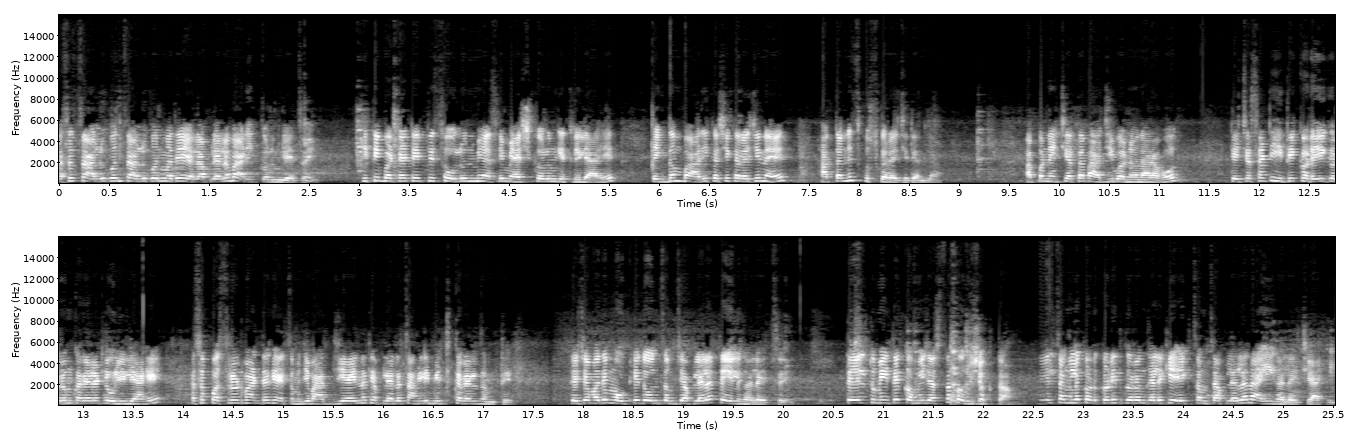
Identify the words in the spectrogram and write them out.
असं चालूबंद चालूबंदमध्ये याला आपल्याला बारीक करून घ्यायचं आहे. किती बटाटे ते सोलून मी असे मॅश करून घेतलेले आहेत. एकदम बारीक असे करायचे नाहीत. हातानेच कुस करायचे त्यांना. आपण याची आता भाजी बनवणार आहोत. त्याच्यासाठी इथे कढई गरम करायला ठेवलेली आहे. असं पसरट भांडं घ्यायचं. म्हणजे भाजी आहे ना ती आपल्याला चांगली मिक्स करायला जमते. त्याच्यामध्ये मोठे दोन चमचे आपल्याला तेल घालायचे तेल तुम्ही इथे कमी जास्त करू शकता. तेल चांगलं कडकडीत गरम झालं की एक चमचा आपल्याला राई घालायची आहे.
